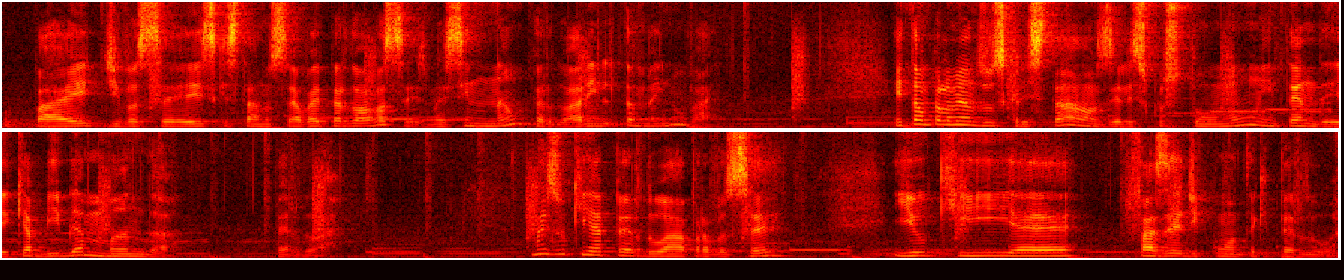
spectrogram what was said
o Pai de vocês que está no céu vai perdoar vocês, mas se não perdoarem, ele também não vai. Então, pelo menos os cristãos, eles costumam entender que a Bíblia manda perdoar. Mas o que é perdoar para você e o que é fazer de conta que perdoa?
